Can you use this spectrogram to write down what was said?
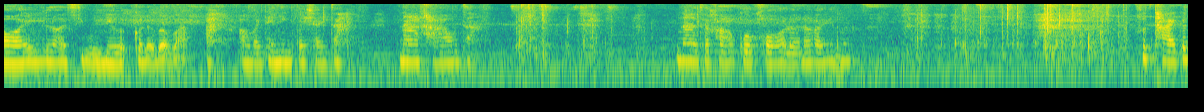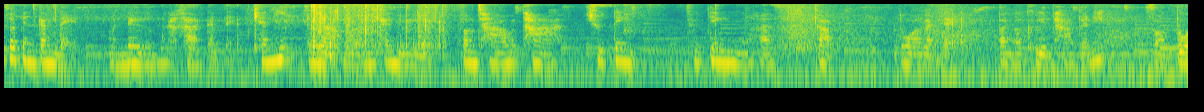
รอยรอยสิวเยอะก็เลยแบบว่าอะเอาไวท์เทนนิ่งไปใช้จ้ะ หน้าขาวจ้ะ น่าจะขาวกว่าคอเลยนะคะเห็นไหมสุดท้ายก็จะเป็นกันแดดเหมือนเดิมนะคะ กันแดด ค่นี้ตัวอย่างของเรามีแค่นี้ตอนเช้าทาชูตติ้งชูตติ้งนะคะกับตัวกันแดดตอนกลางคืนทาตัวนี้สองตัว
